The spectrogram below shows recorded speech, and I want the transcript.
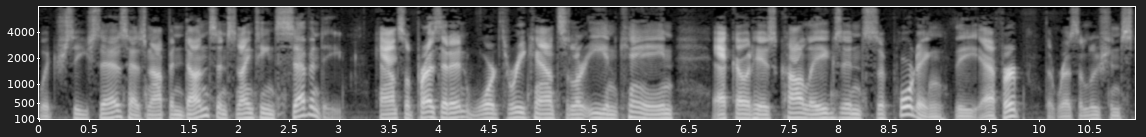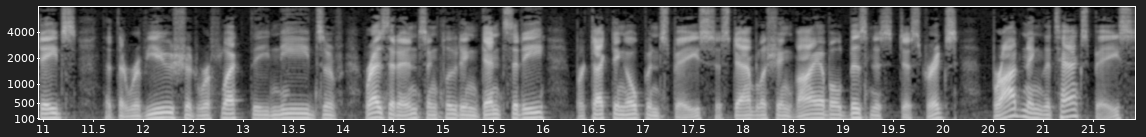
which she says has not been done since 1970. Council President, Ward 3 Councilor Ian Cain, echoed his colleagues in supporting the effort. The resolution states that the review should reflect the needs of residents, including density, protecting open space, establishing viable business districts, broadening the tax base,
